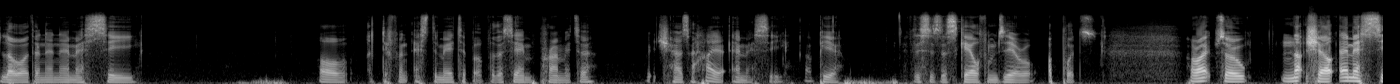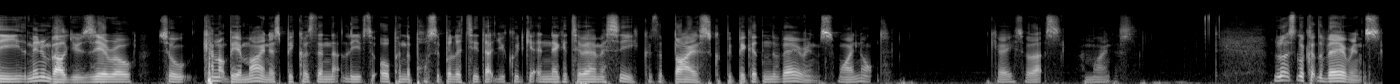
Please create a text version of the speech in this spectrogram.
lower than an MSE of a different estimator but for the same parameter which has a higher MSE up here if this is a scale from 0 upwards. Alright, so nutshell, MSE, the minimum value is 0, so cannot be a minus because then that leaves open the possibility that you could get a negative MSE because the bias could be bigger than the variance. Why not? Okay, so that's a minus. Let's look at the variance.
